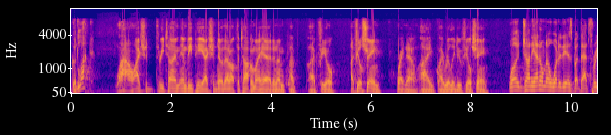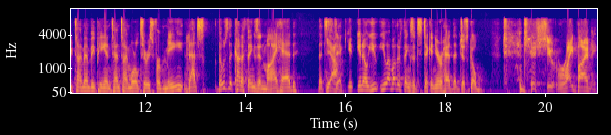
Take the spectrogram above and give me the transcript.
Good luck. Wow, I should three-time MVP. I should know that off the top of my head, and I'm I, I feel I feel shame right now. I, I really do feel shame. Well, Johnny, I don't know what it is, but that three-time MVP and ten-time World Series for me, that's those are the kind of things in my head that Yeah. stick. You, you know, you you have other things that stick in your head that just go just shoot right by me,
